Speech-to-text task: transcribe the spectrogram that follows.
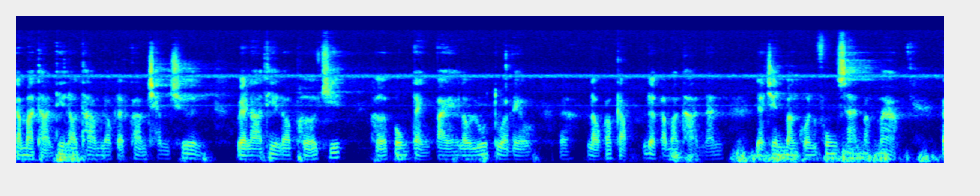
กรรมฐานที่เราทำเราเกิดความแช่มชื่น เวลาที่เราเผลอคิด เผลอปรุงแต่งไปเรารู้ตัวเร็วนะเราก็กลับเลือกกรรมฐานนั้น อย่างเช่นบางคนฟุ้งซ่านมากๆ ไป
